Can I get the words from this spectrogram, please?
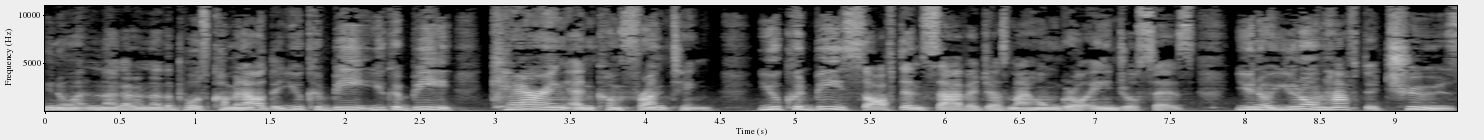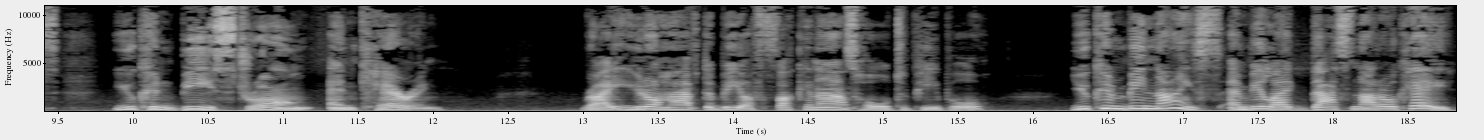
you know, and I got another post coming out that you could be, you could be caring and confronting. You could be soft and savage, as my homegirl Angel says. You know, you don't have to choose. You can be strong and caring, right? You don't have to be a fucking asshole to people. You can be nice and be like, that's not okay.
